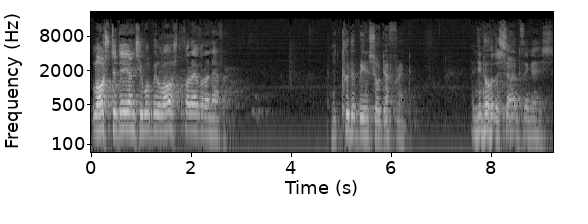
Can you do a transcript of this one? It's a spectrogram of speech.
lost today, and she will be lost forever and ever. And it could have been so different. And you know, the sad thing is,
